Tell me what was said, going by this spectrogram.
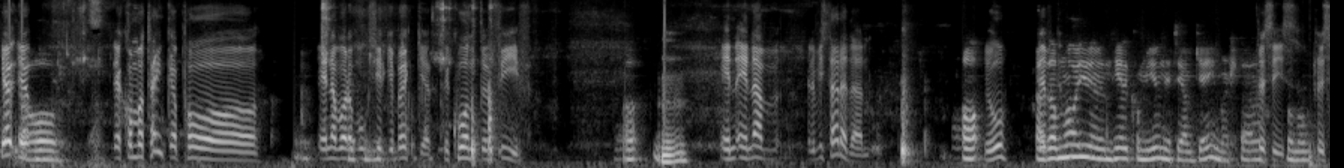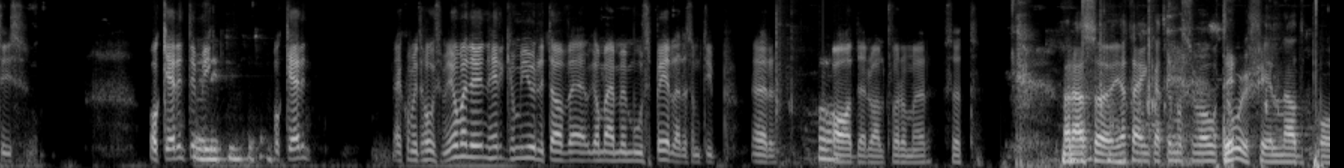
Jag, jag, ja, jag kommer att tänka på en av våra bokkirkeböcker, The Quantum Thief. ja, Mm. En, en av, eller visst är det den? ja, Jo, ja, de har ju en hel community av gamers där. precis, de- precis. Och är det inte det är mycket, lite intressant. och är det, jag kommer inte ihåg, men jo men det är en hel community av eh, gamla MMO-spelare som typ är Ja, adel och allt vad de är. Så att, Men alltså, jag tänker att det måste vara otrolig skillnad på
